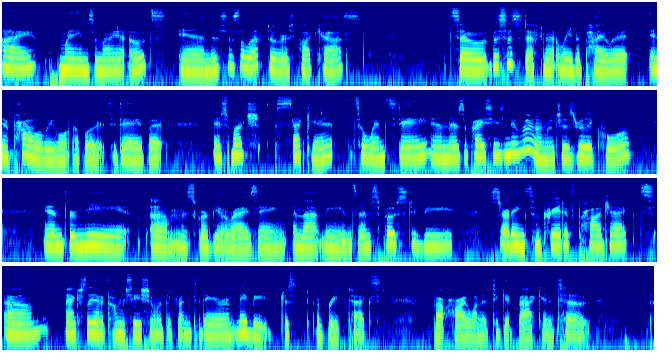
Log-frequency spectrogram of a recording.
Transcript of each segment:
Hi, my name is Amaya Oates, and this is the Leftovers podcast. So, this is definitely the pilot, and I probably won't upload it today, but it's March 2nd, it's a Wednesday, and there's a Pisces new moon, which is really cool. And for me, um, a Scorpio rising, and that means that I'm supposed to be starting some creative projects. Um, I actually had a conversation with a friend today, or maybe just a brief text about how I wanted to get back into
